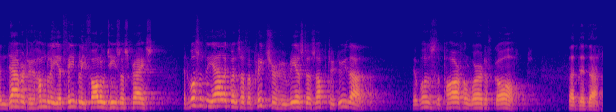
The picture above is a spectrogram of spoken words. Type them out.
endeavor to humbly yet feebly follow Jesus Christ, it wasn't the eloquence of a preacher who raised us up to do that. It was the powerful Word of God that did that,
